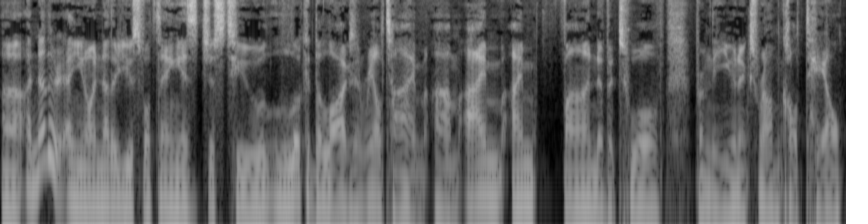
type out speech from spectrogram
Uh, another, you know, another useful thing is just to look at the logs in real time. Um, I'm I'm fond of a tool from the Unix realm called Tail.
